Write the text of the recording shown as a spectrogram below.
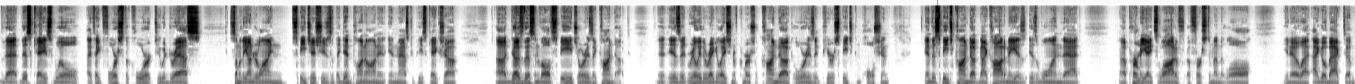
that this case will, I think, force the court to address some of the underlying speech issues that they did punt on in, in Masterpiece Cake Shop uh, does this involve speech or is it conduct? Is it really the regulation of commercial conduct or is it pure speech compulsion? And the speech conduct dichotomy is is one that uh, permeates a lot of, of, First Amendment law. You know, I, I, go back to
